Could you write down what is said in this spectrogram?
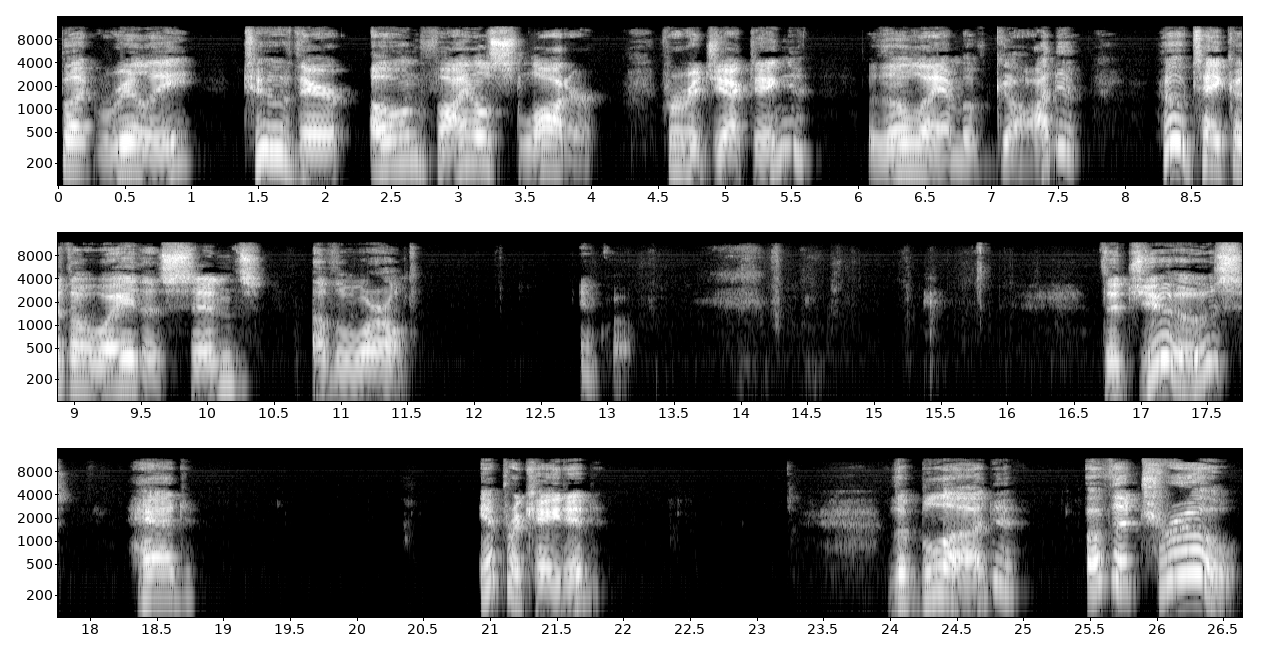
but really to their own final slaughter for rejecting the Lamb of God, who taketh away the sins of the world. The Jews had imprecated the blood of the true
